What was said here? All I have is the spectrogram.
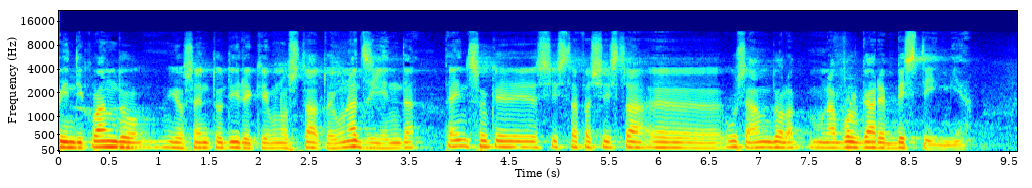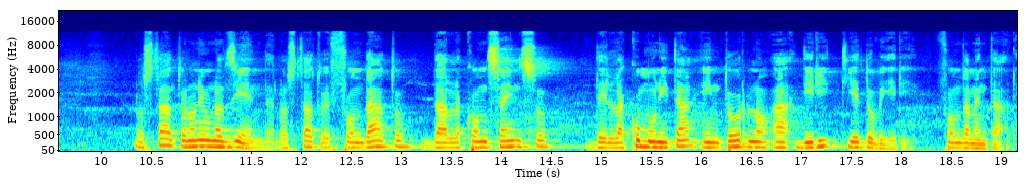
Quindi quando io sento dire che uno Stato è un'azienda, penso che si sta, si sta eh, usando la, una volgare bestemmia. Lo Stato non è un'azienda, lo Stato è fondato dal consenso della comunità intorno a diritti e doveri fondamentali.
